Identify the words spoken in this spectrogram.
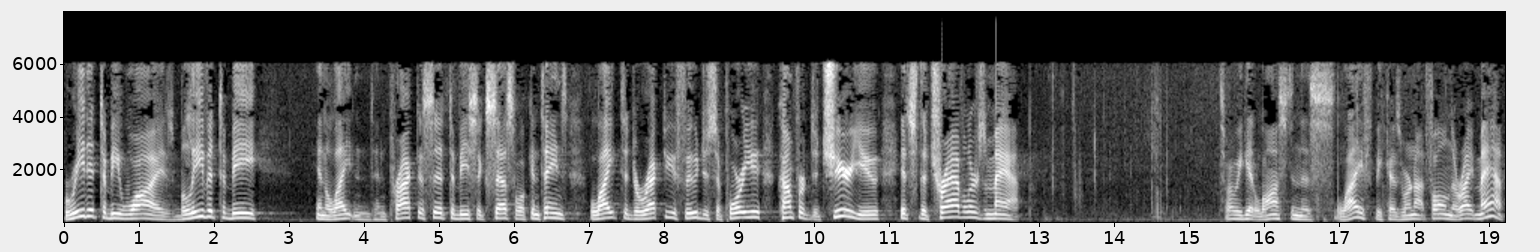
Read it to be wise, believe it to be enlightened and practice it to be successful. It contains light to direct you, food to support you, comfort to cheer you. It's the traveler's map. That's why we get lost in this life because we're not following the right map.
